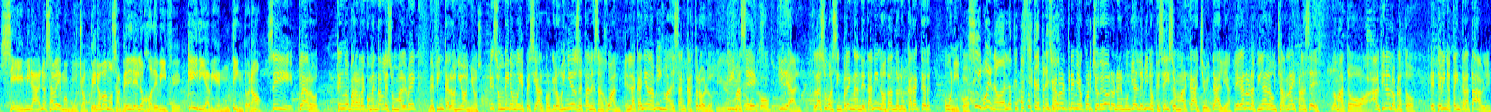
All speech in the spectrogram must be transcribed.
Sí, mira, no sabemos mucho, pero vamos a pedir el ojo de bife. ¿Qué iría bien? Un tinto, ¿no? Sí, claro. Tengo para recomendarles un Malbec de Finca Los Ñoños. Es un vino muy especial porque los viñedos están en San Juan, en la cañada misma de San Castrolo. Clima seco, ideal. Las uvas se impregnan de taninos dándole un carácter único. Sí, bueno, lo que pasa es que el precio... Ganó el premio Corcho de Oro en el Mundial de Vinos que se hizo en Marcaccio, Italia. Le ganó la final a un Charnay francés. Lo mató. Al final lo aplastó. Este vino está intratable.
